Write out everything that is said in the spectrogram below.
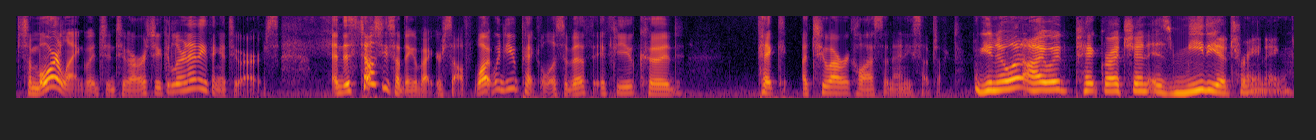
some more language in two hours. You could learn anything in two hours. And this tells you something about yourself. What would you pick, Elizabeth, if you could pick a two hour class in any subject? You know what I would pick, Gretchen, is media training.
